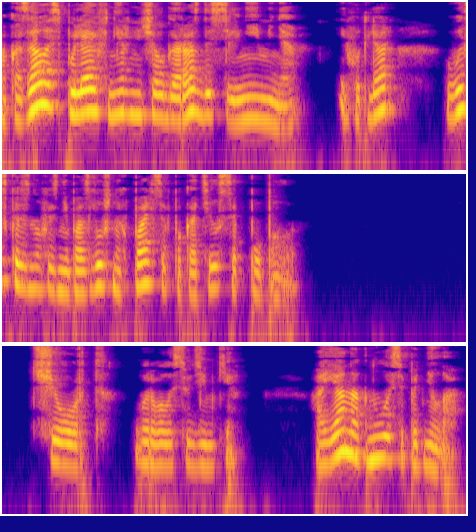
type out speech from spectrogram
Оказалось, Пыляев нервничал гораздо сильнее меня, и футляр – выскользнув из непослушных пальцев, покатился по полу. «Черт!» – вырвалось у Димки. А я нагнулась и подняла.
